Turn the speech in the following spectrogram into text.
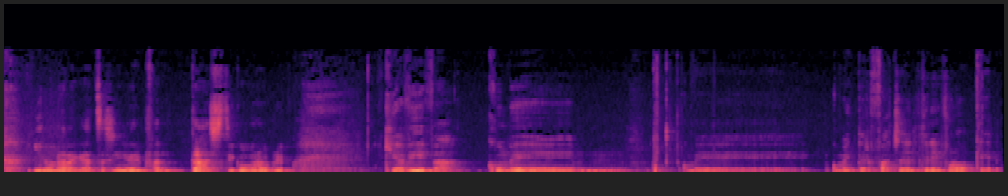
in una ragazza signori fantastico proprio, che aveva come, come, come interfaccia del telefono e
